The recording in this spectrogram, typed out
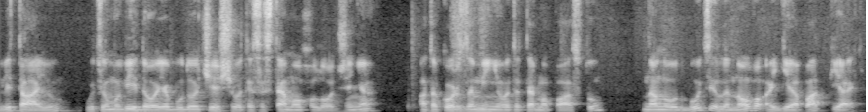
Вітаю! У цьому відео я буду очищувати систему охолодження, а також замінювати термопасту на ноутбуці Lenovo IdeaPad 5,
